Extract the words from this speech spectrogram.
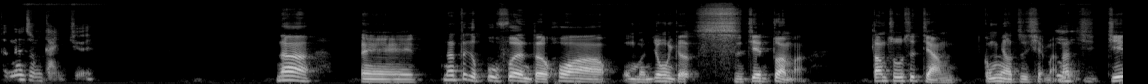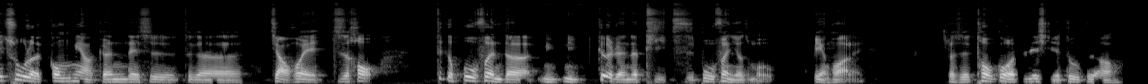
的那种感觉。那，诶，那这个部分的话，我们用一个时间段嘛，当初是讲公庙之前嘛，嗯那接接触了公庙跟类似这个教会之后，这个部分的你你个人的体质部分有什么变化嘞？就是透过这些协助之后，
